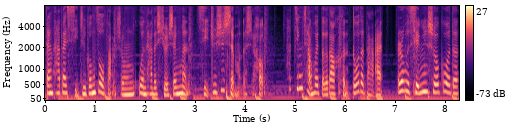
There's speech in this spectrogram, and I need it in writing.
当他在喜剧工作坊中问他的学生们喜剧是什么的时候，他经常会得到很多的答案。而我前面说过的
